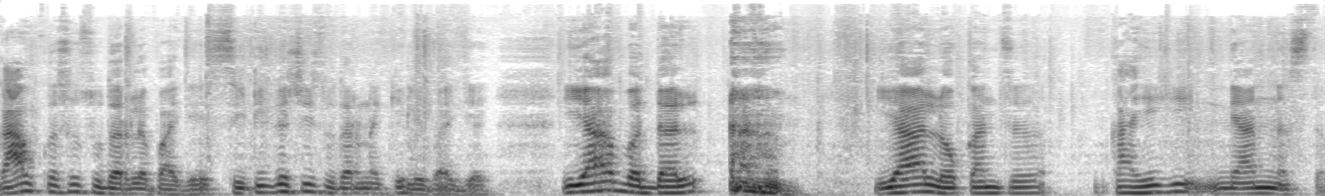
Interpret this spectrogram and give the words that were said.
गाव कसं सुधारलं पाहिजे? सिटी कशी सुधारणा केली पाहिजे? याबद्दल या लोकांचं काहीही ज्ञान नसतं.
